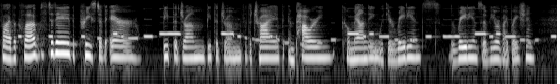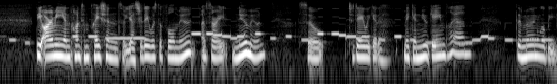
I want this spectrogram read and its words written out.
Five of Clubs today, the priest of air. Beat the drum, beat the drum for the tribe, empowering, commanding with your radiance, the radiance of your vibration. The army and contemplation. So, yesterday was the full moon. I'm sorry, new moon. So, today we get to make a new game plan. The moon will be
